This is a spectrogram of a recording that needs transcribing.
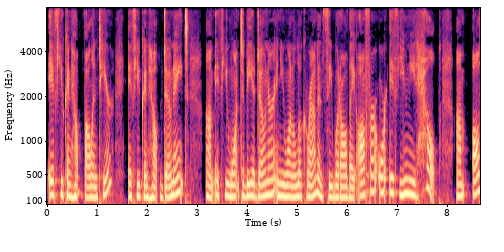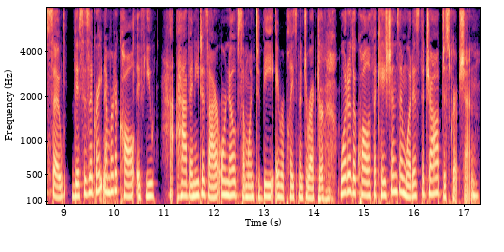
If you can help volunteer, if you can help donate, um, if you want to be a donor and you want to look around and see what all they offer, or if you need help. Um, also, this is a great number to call if you ha- have any desire or know of someone to be a replacement director. What are the qualifications and what is the job description?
